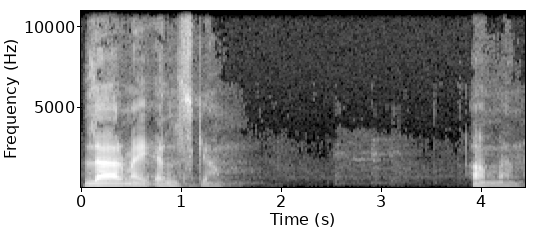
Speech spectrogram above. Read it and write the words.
Lär mig älska. Amen.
